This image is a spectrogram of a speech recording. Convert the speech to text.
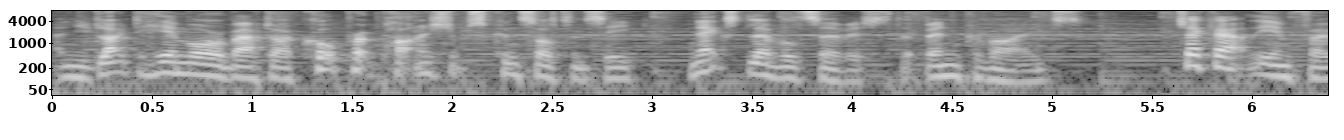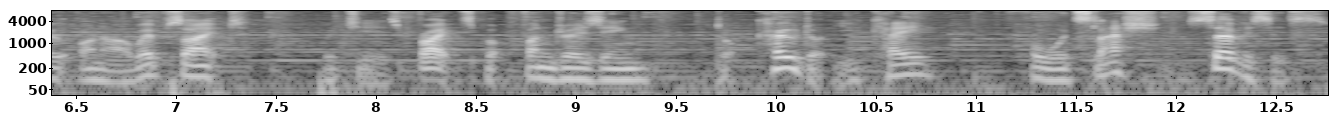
and you'd like to hear more about our corporate partnerships consultancy next level service that Ben provides, check out the info on our website, which is brightspotfundraising.co.uk forward slash services.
